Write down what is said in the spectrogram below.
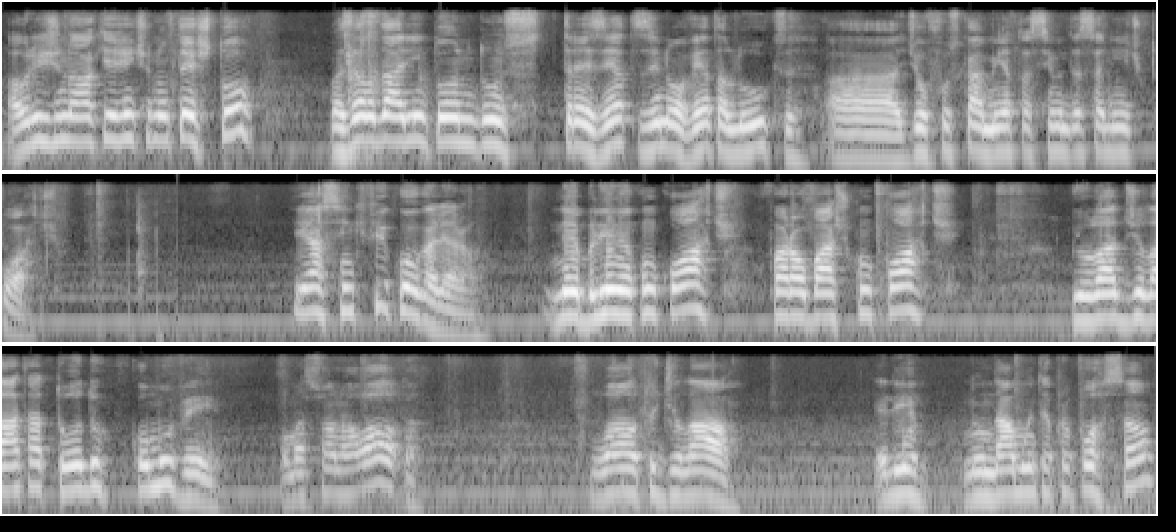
A original aqui a gente não testou, mas ela daria em torno de uns 390 lux uh, de ofuscamento acima dessa linha de corte. E é assim que ficou, galera. Neblina com corte, farol baixo com corte, e o lado de lá tá todo como veio. Vamos acionar o alto. O alto de lá, ó, ele não dá muita proporção.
